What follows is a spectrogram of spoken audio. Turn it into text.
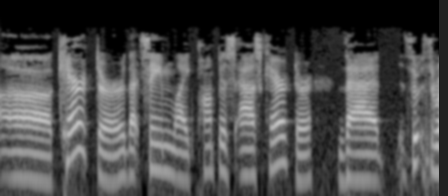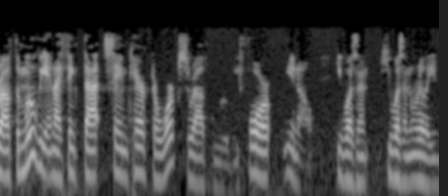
uh, character, that same like pompous ass character that th- throughout the movie, and I think that same character works throughout the movie. For you know, he wasn't he wasn't really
